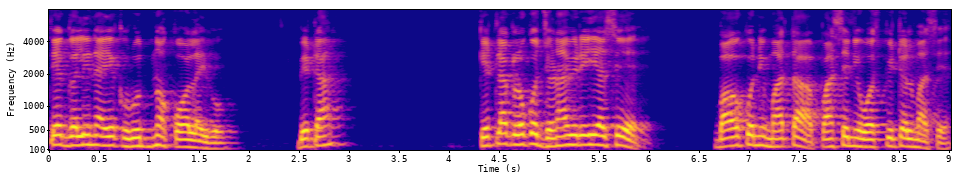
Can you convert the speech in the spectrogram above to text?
તે ગલીના એક વૃદ્ધનો કોલ આવ્યો. બેટા, કેટલાક લોકો જણાવી રહ્યા છે, બાળકોની માતા પાસેની હોસ્પિટલમાં છે.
